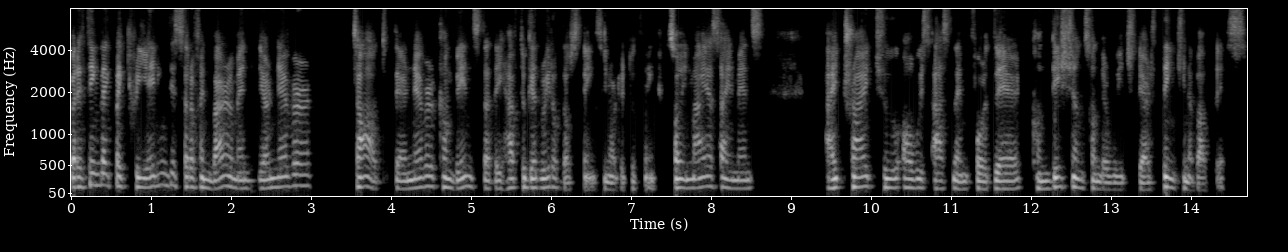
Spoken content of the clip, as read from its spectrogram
but i think like by creating this sort of environment they're never taught they're never convinced that they have to get rid of those things in order to think. So in my assignments i try to always ask them for their conditions under which they are thinking about this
